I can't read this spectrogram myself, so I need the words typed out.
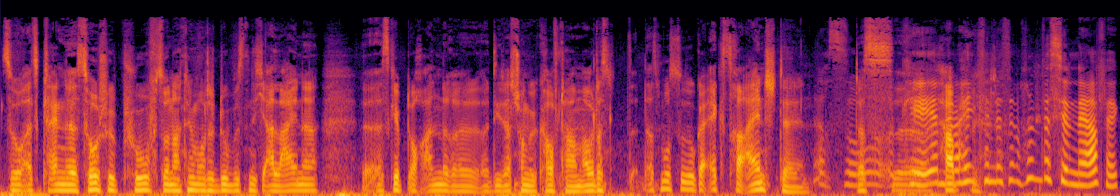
so als kleine Social Proof, so nach dem Motto, du bist nicht alleine. Es gibt auch andere, die das schon gekauft haben. Aber das, das musst du sogar extra einstellen. Ach so, das, äh, okay. Äh, Na, ich finde das immer ein bisschen nervig.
